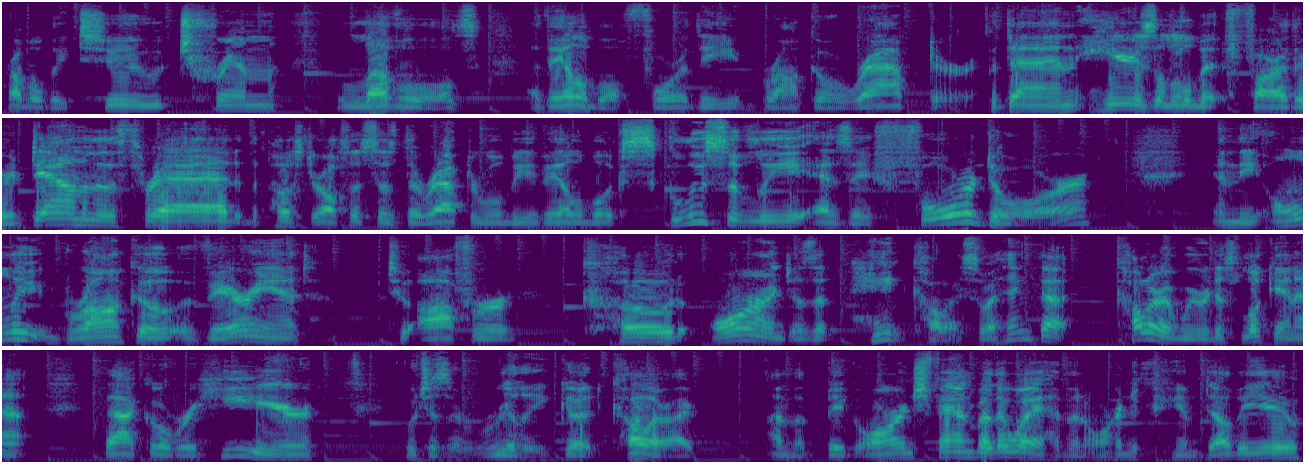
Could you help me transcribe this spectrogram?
probably two trim levels available for the Bronco Raptor. But then here's a little bit farther down in the thread. The poster also says the Raptor will be available exclusively as a four door and the only Bronco variant to offer code orange as a paint color. So I think that color we were just looking at back over here, which is a really good color. I, I'm a big orange fan, by the way. I have an orange BMW,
